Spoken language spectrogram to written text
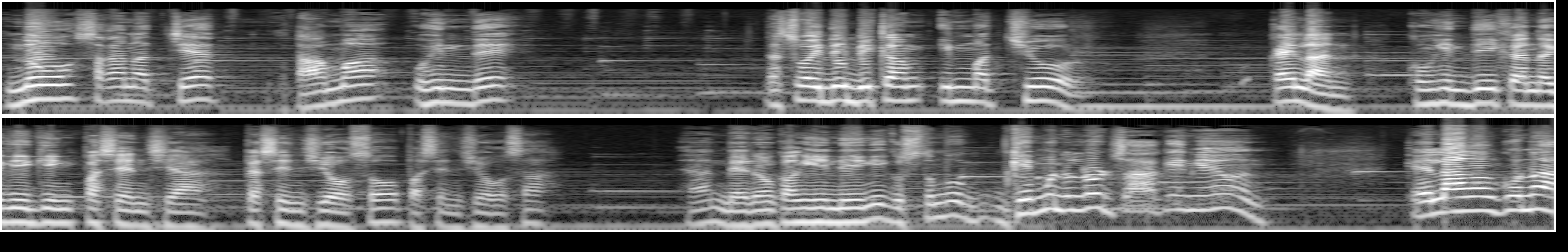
No, saka not yet. Tama o hindi. That's why they become immature. Kailan? Kung hindi ka nagiging pasensya, pasensyoso, pasensyosa. Yan, meron kang hiningi, gusto mo, bigay mo na Lord sa akin ngayon. Kailangan ko na.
